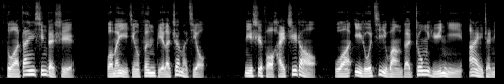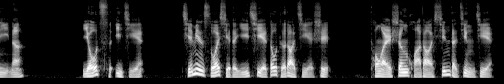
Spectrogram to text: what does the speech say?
所担心的是，我们已经分别了这么久。你是否还知道我一如既往的忠于你，爱着你呢？由此一节，前面所写的一切都得到解释，从而升华到新的境界，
